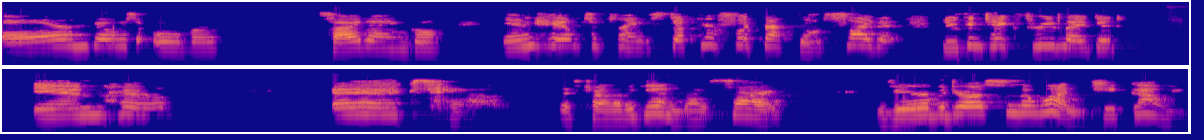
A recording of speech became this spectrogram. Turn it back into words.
arm goes over, side angle. Inhale to plank, step your foot back, don't slide it. You can take three legged. Inhale, exhale. Let's try that again, right side. Virabhadrasana one, keep going.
